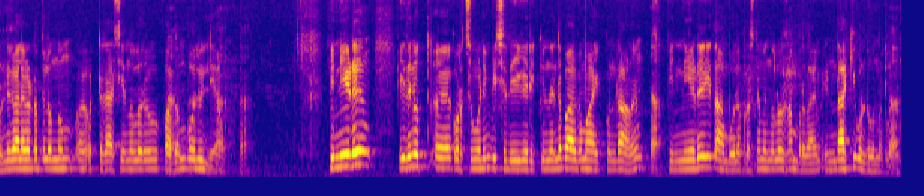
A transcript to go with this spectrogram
മുന്നു കാലഘട്ടത്തിലൊന്നും ഒറ്റരാശി എന്നുള്ളൊരു പദം പോലും ഇല്ല. പിന്നീട് ഇതിന് കുറച്ചും കൂടി വിശദീകരിക്കുന്നതിന്റെ ഭാഗമായിക്കൊണ്ടാണ് പിന്നീട് ഈ താമ്പൂല പ്രശ്നം എന്നുള്ള സമ്പ്രദായം ഉണ്ടാക്കി കൊണ്ടുവന്നിട്ടുള്ളത്.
